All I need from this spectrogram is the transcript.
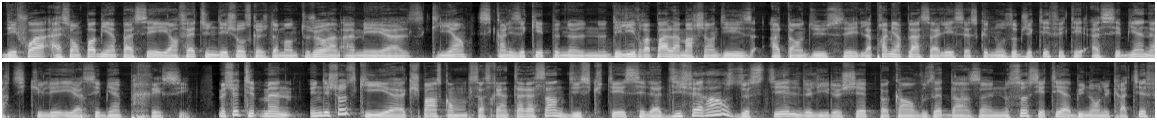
des fois, elles sont pas bien passées. Et en fait, une des choses que je demande toujours à, à mes euh, clients, c'est quand les équipes ne, ne délivrent pas la marchandise attendue, c'est la première place à aller, c'est est-ce que nos objectifs étaient assez bien articulés et assez bien précis. Monsieur Tipman, une des choses qui, euh, que je pense que ça serait intéressant de discuter, c'est la différence de style de leadership quand vous êtes dans une société à but non lucratif.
